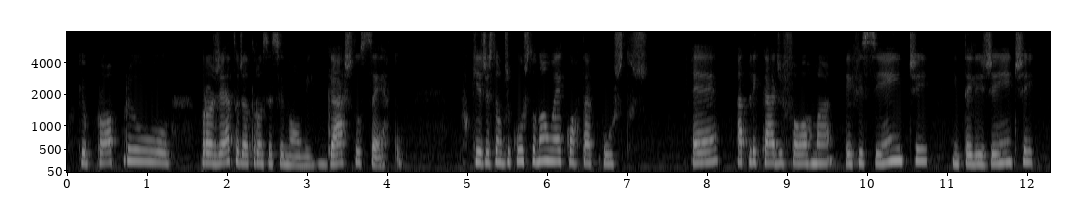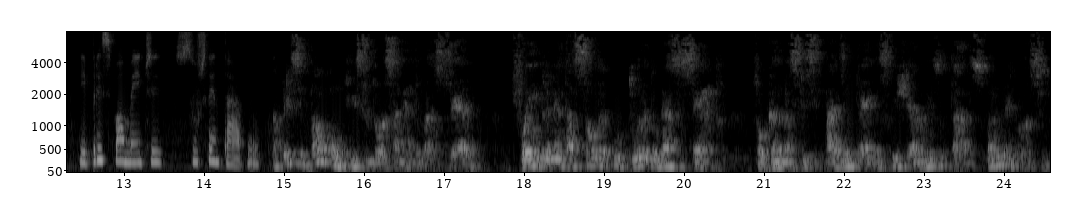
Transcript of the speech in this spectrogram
porque o próprio projeto já trouxe esse nome, gasto certo. Porque gestão de custo não é cortar custos, é aplicar de forma eficiente, inteligente e principalmente sustentável. A principal conquista do orçamento base zero foi a implementação da cultura do gasto certo, focando nas principais entregas que geram resultados para o negócio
